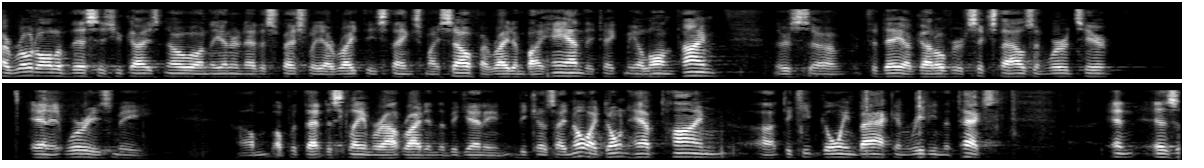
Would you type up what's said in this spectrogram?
I, I wrote all of this, as you guys know, on the internet especially. I write these things myself. I write them by hand. They take me a long time. There's, uh, today I've got over 6,000 words here, and it worries me um, I'll put that disclaimer out right in the beginning because I know I don't have time uh, to keep going back and reading the text. And as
